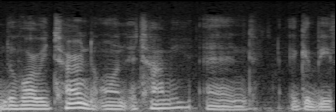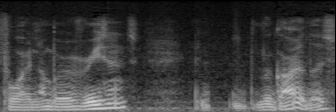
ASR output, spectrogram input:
Daivari turned on Itami, and it could be for a number of reasons. Regardless,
